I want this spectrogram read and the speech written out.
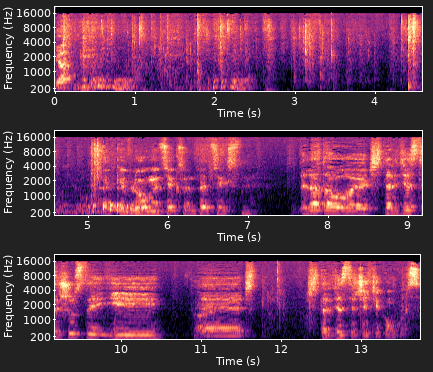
Ja. Geflogen am 46. Wylatał e, 46 i e, cz- 43 konkurs.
